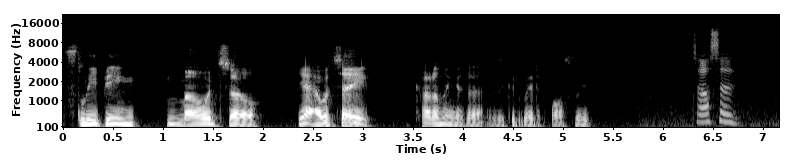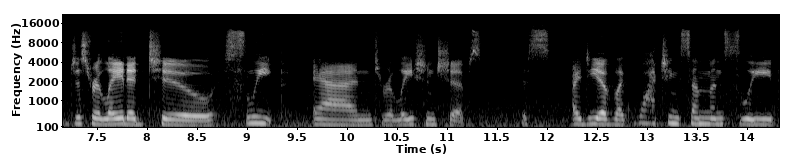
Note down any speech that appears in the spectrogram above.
sleeping mode. So, yeah, I would say cuddling is a is a good way to fall asleep. It's also just related to sleep and relationships. This idea of like watching someone sleep.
